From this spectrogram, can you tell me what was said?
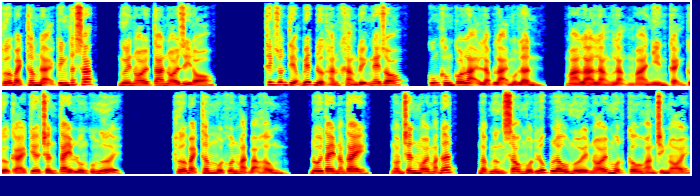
Hứa bạch thâm đại kinh thất sắc, ngươi nói ta nói gì đó. Thích Duân tiệm biết được hắn khẳng định nghe rõ, cũng không có lại lặp lại một lần, mà là lẳng lặng mà nhìn cạnh cửa cái kia chân tay luôn của người. Hứa bạch thâm một khuôn mặt bạo hồng, đôi tay nắm tay, ngón chân moi mặt đất, ngập ngừng sau một lúc lâu mới nói một câu hoàn chỉnh nói,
